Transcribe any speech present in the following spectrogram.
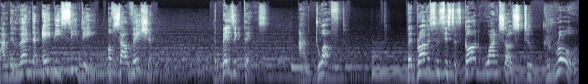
and they learn the ABCD of salvation, the basic things, and dwarfed. But, brothers and sisters, God wants us to grow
